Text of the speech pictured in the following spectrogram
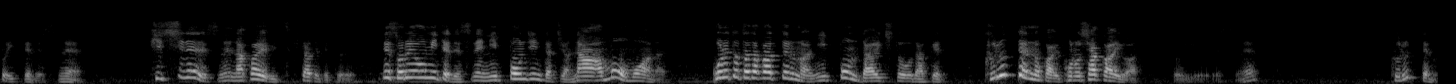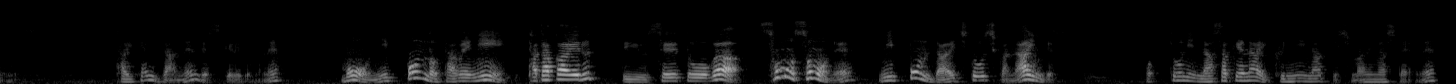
と言ってですね、必死でですね、中指突き立ててくる。で、それを見てですね、日本人たちは何も思わない。これと戦ってるのは日本第一党だけ。狂ってんのかい、この社会は。というですね。狂ってんです。大変残念ですけれどもね。もう日本のために戦えるっていう政党が、そもそもね、日本第一党しかないんです。本当に情けない国になってしまいましたよね。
